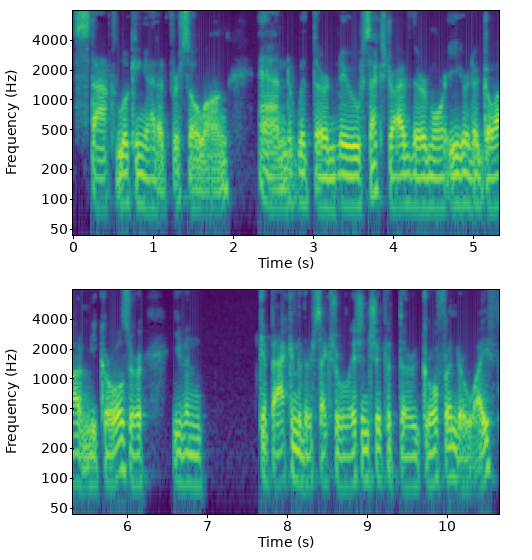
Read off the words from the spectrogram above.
stopped looking at it for so long. And with their new sex drive, they're more eager to go out and meet girls or even get back into their sexual relationship with their girlfriend or wife.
